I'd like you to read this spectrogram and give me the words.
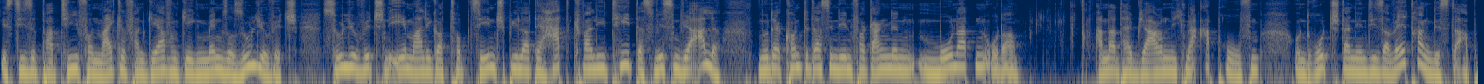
ist diese Partie von Michael van Gerven gegen Mensur Suljovic. Suljovic, ein ehemaliger Top-10-Spieler, der hat Qualität, das wissen wir alle. Nur der konnte das in den vergangenen Monaten oder anderthalb Jahren nicht mehr abrufen und rutscht dann in dieser Weltrangliste ab.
